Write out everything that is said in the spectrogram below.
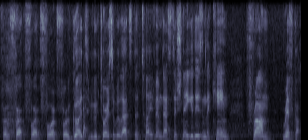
for, for, for, for, for good to be victorious over That's the Toivim, that's the Shnei Gedizim that came from Rivka.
